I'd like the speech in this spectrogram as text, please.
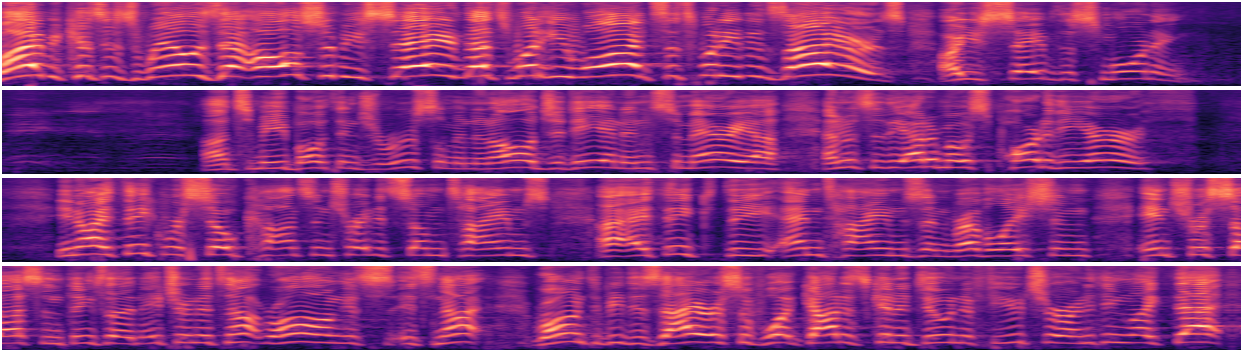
Why? Because his will is that all should be saved. That's what he wants, that's what he desires. Are you saved this morning? Unto me, both in Jerusalem and in all Judea and in Samaria, and unto the uttermost part of the earth. You know, I think we're so concentrated sometimes. I think the end times and Revelation interests us and things of that nature, and it's not wrong. It's, it's not wrong to be desirous of what God is going to do in the future or anything like that.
